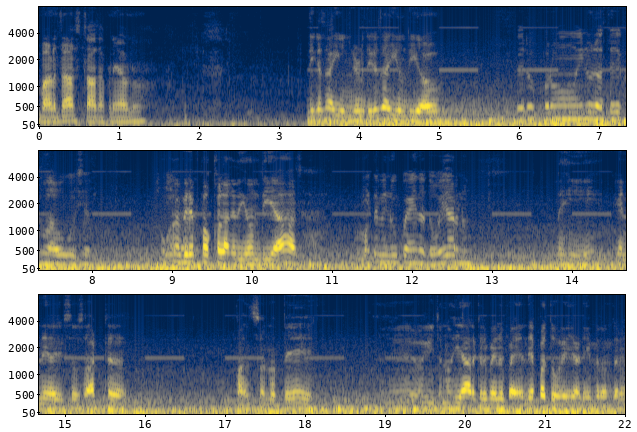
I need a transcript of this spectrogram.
ਬਣਦਾ ਉਸਤਾਦ ਆਪਣੇ ਆਪ ਨੂੰ। ਦੀ ਕਸਾਈ ਇੰਜਣ ਦੀ ਕਸਾਈ ਹੁੰਦੀ ਆ ਉਹ। ਫਿਰ ਉੱਪਰੋਂ ਇਹਨੂੰ ਰਸਤੇ 'ਚ ਖਵਾਓ ਕੁਛ। ਉਹ ਵੀਰੇ ਭੁੱਖ ਲੱਗਦੀ ਹੁੰਦੀ ਆ। ਇਹ ਤਾਂ ਮੈਨੂੰ ਪੈ ਜਾਂਦਾ 2000 ਨੂੰ। ਨਹੀਂ ਕਿੰਨੇ 160 590 ਇਹ ਉਹੀ ਤੈਨੂੰ 1000 ਕੁ ਰੁਪਏ ਨੂੰ ਪੈ ਜਾਂਦੇ ਆਪਾਂ ਦੋਏ ਜਾਣੇ ਮਤੰਦਰ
